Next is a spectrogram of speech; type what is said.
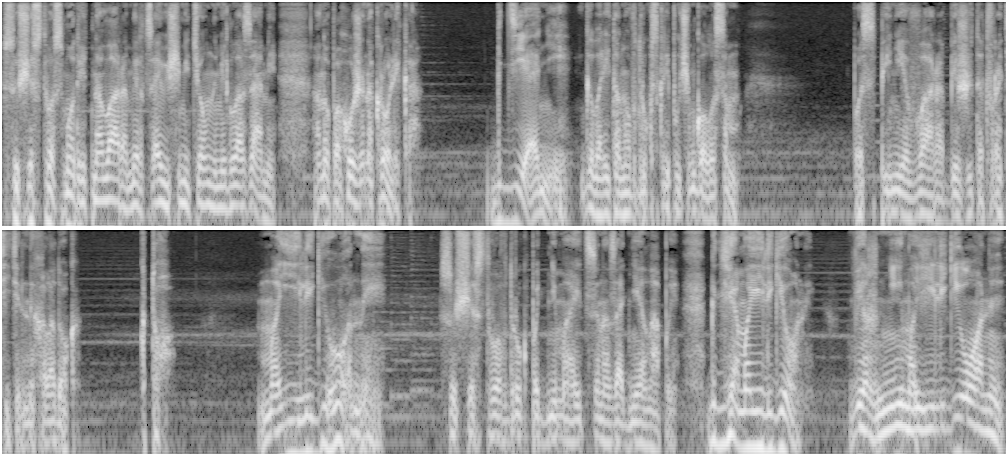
Существо смотрит на Вара мерцающими темными глазами. Оно похоже на кролика. «Где они?» — говорит оно вдруг скрипучим голосом. По спине Вара бежит отвратительный холодок. «Кто?» «Мои легионы!» Существо вдруг поднимается на задние лапы. «Где мои легионы? Верни мои легионы!»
